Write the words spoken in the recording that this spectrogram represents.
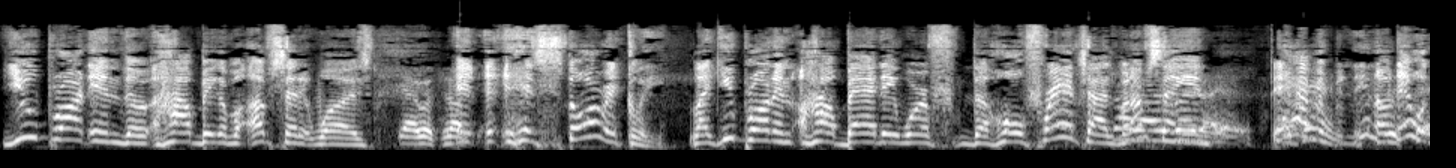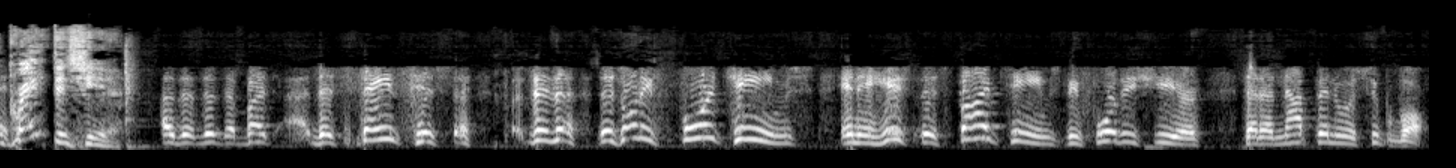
you brought in the how big of an upset it was, Yeah, it was an and- and historically. Like you brought in how bad they were, f- the whole franchise. but No, I'm I- saying I- they again, haven't. You know, they were great this year. Uh, the, the, the, but uh, the Saints, his, uh, the, the, there's only four teams in the his, there's five teams before this year that have not been to a Super Bowl.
